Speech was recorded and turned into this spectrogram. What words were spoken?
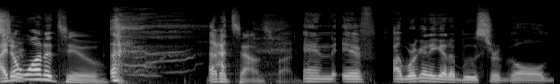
I don't want it to, but it sounds fun. And if uh, we're gonna get a booster gold,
